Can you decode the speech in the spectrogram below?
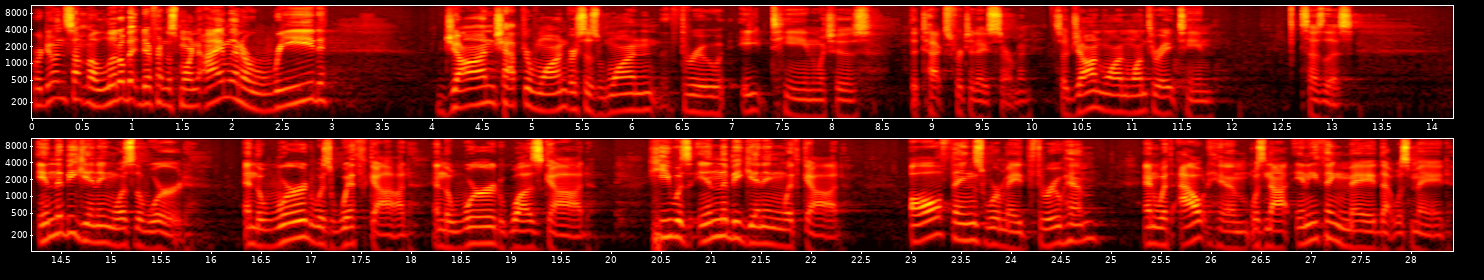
We're doing something a little bit different this morning. I'm going to read John chapter 1, verses 1 through 18, which is the text for today's sermon. So, John 1, 1 through 18 says this In the beginning was the Word, and the Word was with God, and the Word was God. He was in the beginning with God. All things were made through him, and without him was not anything made that was made.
